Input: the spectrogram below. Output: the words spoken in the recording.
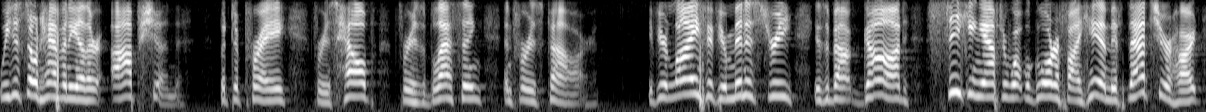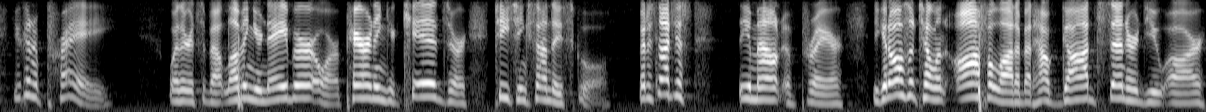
we just don't have any other option but to pray for his help, for his blessing, and for his power. If your life, if your ministry is about God seeking after what will glorify him, if that's your heart, you're going to pray. Whether it's about loving your neighbor or parenting your kids or teaching Sunday school. But it's not just the amount of prayer. You can also tell an awful lot about how God centered you are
